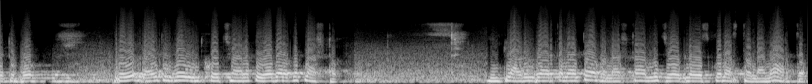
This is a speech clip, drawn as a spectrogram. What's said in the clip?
ఎటుబో బయటకు పోయి ఇంటికి వచ్చే వాళ్ళకి ఏదో ఒకటి నష్టం. ఇంట్లో అడుగు పెడతానంటే ఒక నష్టాన్ని జేబులో వేసుకొని వస్తుండని అర్థం.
